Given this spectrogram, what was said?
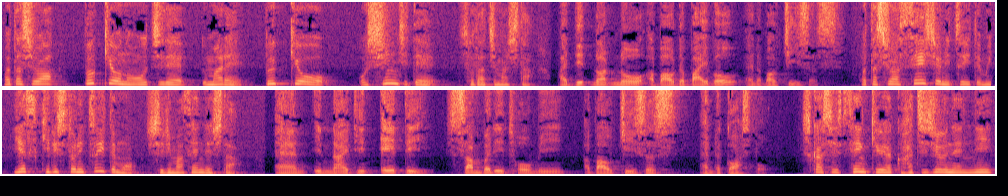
私は仏教のお家で生まれ仏教を信じて育ちました。私は聖書についてもイエス・キリストについても知りませんでした。しかし1980年に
